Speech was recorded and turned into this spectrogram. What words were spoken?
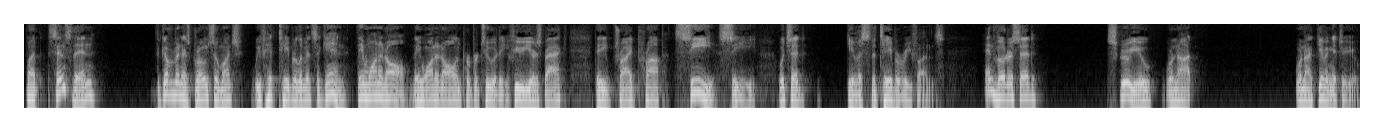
But since then, the government has grown so much, we've hit Tabor limits again. They want it all. They want it all in perpetuity. A few years back, they tried Prop CC, which said, give us the Tabor refunds. And voters said, screw you, we're not, we're not giving it to you.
